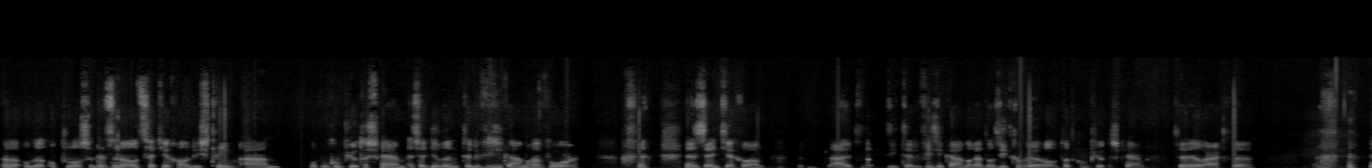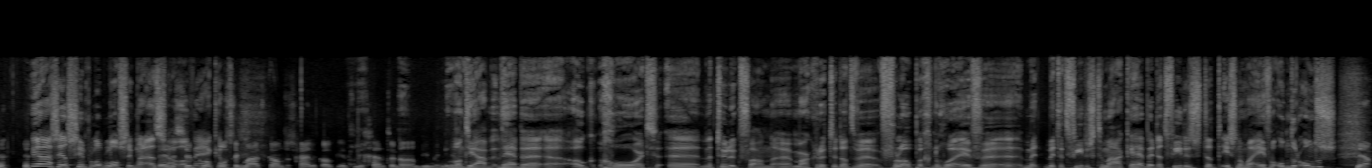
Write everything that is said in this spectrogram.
uh, om dat op te lossen. Desnoods zet je gewoon die stream aan op een computerscherm en zet je er een televisiecamera voor. en zend je gewoon uit die televisiecamera dan ziet gebeuren op dat computerscherm. Het is heel erg uh, ja, dat is een heel simpele oplossing, maar het zou wel simpele werken. oplossing, maar het kan waarschijnlijk ook intelligenter dan op die manier. Want ja, we hebben uh, ook gehoord, uh, natuurlijk van uh, Mark Rutte, dat we voorlopig nog wel even met, met het virus te maken hebben. Dat virus dat is nog wel even onder ons. Ja.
